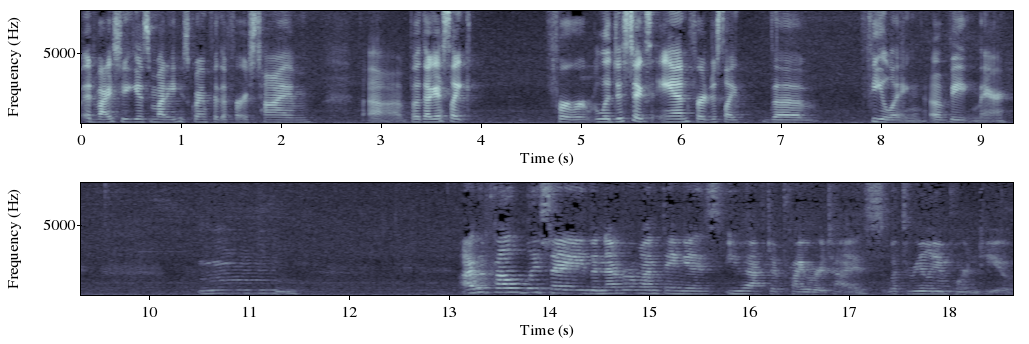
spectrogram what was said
advice you give somebody who's going for the first time? Uh, both, I guess, like for logistics and for just like the feeling of being there. Mm, I would probably say the number one thing is you have to prioritize what's really important to you.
